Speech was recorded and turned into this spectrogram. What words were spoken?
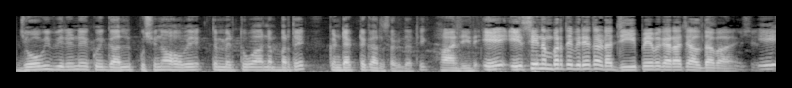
ਜੋ ਵੀ ਵੀਰੇ ਨੇ ਕੋਈ ਗੱਲ ਪੁੱਛਣਾ ਹੋਵੇ ਤੇ ਮੇਰੇ ਤੋਂ ਆ ਨੰਬਰ ਤੇ ਕੰਟੈਕਟ ਕਰ ਸਕਦਾ ਠੀਕ? ਹਾਂਜੀ ਤੇ ਇਹ ਇਸੇ ਨੰਬਰ ਤੇ ਵੀਰੇ ਤੁਹਾਡਾ ਜੀਪੇ ਵਗੈਰਾ ਚੱਲਦਾ ਵਾ। ਇਹ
